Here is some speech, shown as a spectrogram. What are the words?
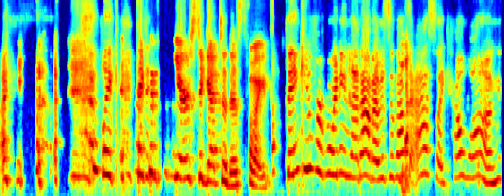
like it took years to get to this point. Thank you for pointing that out. I was about to ask, like, how long?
